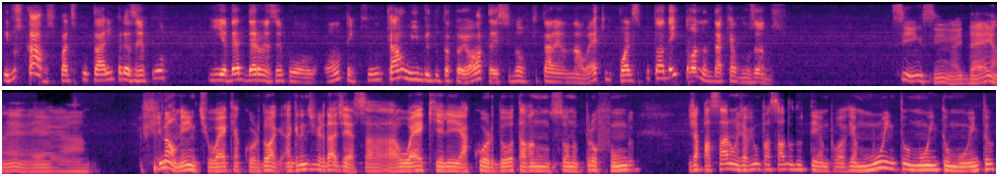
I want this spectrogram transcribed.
e dos carros para disputarem, por exemplo, e deram um exemplo ontem que um carro híbrido da Toyota, esse novo que está na WEC, pode disputar a Daytona daqui a alguns anos. Sim, sim, a ideia, né, é finalmente o WEC acordou. A, a grande verdade é essa: o WEC ele acordou, estava num sono profundo já passaram, já haviam passado do tempo, havia muito, muito, muito,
